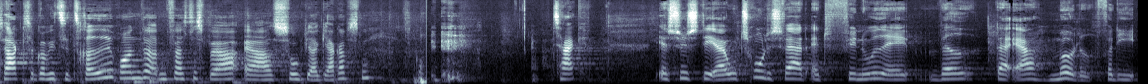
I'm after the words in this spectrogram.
Tak, så går vi til tredje runde, og den første spørger er Solbjerg Jacobsen Tak. Jeg synes, det er utrolig svært at finde ud af, hvad der er målet. Fordi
